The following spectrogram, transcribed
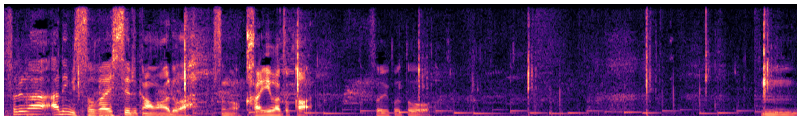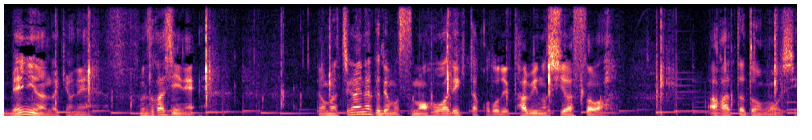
それがある意味阻害してる感はあるわ。その会話とか。そういうことを。うん便利なんだけどね。難しいね。間違いなくでもスマホができたことで旅のしやすさは上がったと思うし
